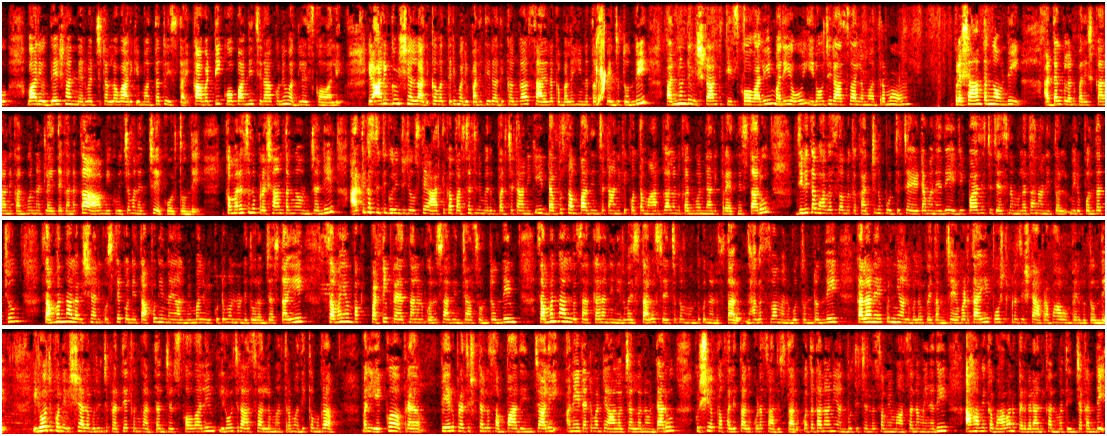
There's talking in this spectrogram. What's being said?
వారి ఉద్దేశాన్ని నెరవేర్చడంలో వారికి మద్దతు ఇస్తాయి. కాబట్టి కోపాన్ని చిరాకుని వదిలేసుకోవాలి. ఈ ఆరోగ్య విషయాల్లో అధిక ఒత్తిడి మరియు పనితీరు అధికంగా శారీరక బలహీనతను పెంచుతుంది. పని నుండి విశ్రాంతి తీసుకోవాలి. మరియు ఈ రోజు రాసి వాళ్ళు మాత్రము ప్రశాంతంగా ఉండి అడ్డంకులను పరిష్కారాన్ని కనుగొన్నట్లయితే కనుక మీకు విజయం అనేది చేకూరుతుంది. ఇక మనసును ప్రశాంతంగా ఉంచండి. ఆర్థిక స్థితి గురించి చూస్తే ఆర్థిక పరిస్థితిని మెరుగుపరచడానికి డబ్బు సంపాదించడానికి కొత్త మార్గాలను కనుగొనడానికి ప్రయత్నిస్తారు. జీవిత భాగస్వామిక ఖర్చును పూర్తి చేయటం అనేది డిపాజిట్ చేసిన మూలధనాన్ని తొల్- మీరు పొందొచ్చు. సంబంధాల విషయానికి వస్తే కొన్ని తప్పు నిర్ణయాలు మిమ్మల్ని మీ కుటుంబం నుండి దూరం చేస్తాయి. సమయం పక్- పట్టి ప్రయత్నాలను కొనసాగించాల్సి ఉంటుంది. సంబంధాలలో సహకారాన్ని నిర్వహిస్తారు. స్వేచ్ఛగా ముందుకు నడుస్తారు. భాగస్వామి అనుభూతి ఉంటుంది. కళా నైపుణ్యాలు బలోపేతం చేయబడతాయి పోస్ట్ ప్రతిష్ట ప్రభావం పెరుగుతుంది. ఈరోజు కొన్ని విషయాల గురించి ప్రత్యేకంగా అర్థం చేసుకోవాలి. ఈ రోజు రాశి వాళ్ళు మాత్రం అధికముగా మరి ఎక్కువ ప్ర పేరు ప్రతిష్టలు సంపాదించాలి అనేటటువంటి ఆలోచనలను ఉంటారు. కృషి యొక్క ఫలితాలు కూడా సాధిస్తారు. కొత్తదనాన్ని అనుభూతి చెందే సమయం ఆసన్నమైనది. అహమిక భావన పెరగడానికి అనుమతించకండి.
